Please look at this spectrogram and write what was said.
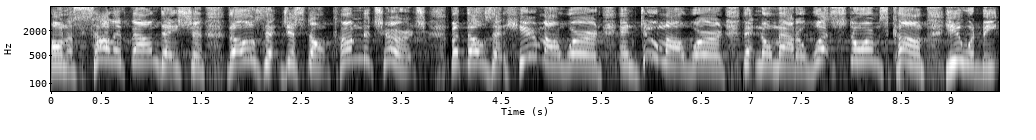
on a solid foundation, those that just don't come to church, but those that hear my word and do my word, that no matter what storms come, you would be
